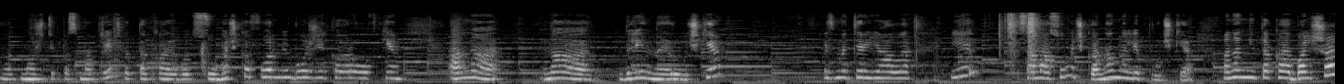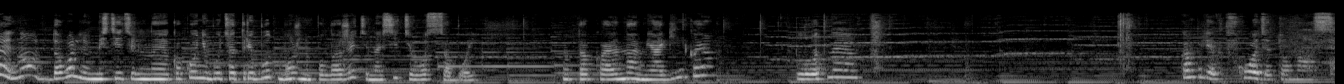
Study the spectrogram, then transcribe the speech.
Вот можете посмотреть, вот такая вот сумочка в форме божьей коровки. Она на длинной ручке из материала. И сама сумочка, она на липучке. Она не такая большая, но довольно вместительная. Какой-нибудь атрибут можно положить и носить его с собой. Вот такая она мягенькая, плотная. В комплект входит у нас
